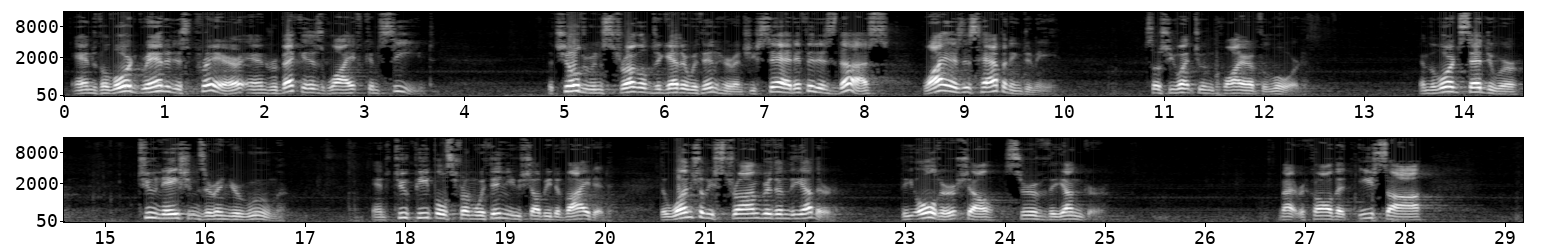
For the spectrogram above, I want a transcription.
And the Lord granted his prayer, and Rebekah his wife conceived. The children struggled together within her, and she said, If it is thus, why is this happening to me? So she went to inquire of the Lord. And the Lord said to her, Two nations are in your womb, and two peoples from within you shall be divided. The one shall be stronger than the other, the older shall serve the younger. You might recall that Esau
